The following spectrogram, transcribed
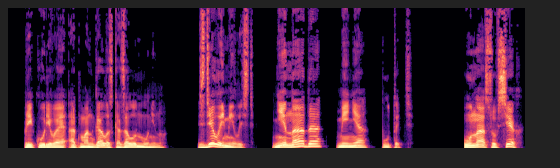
— прикуривая от мангала, сказал он Мунину. «Сделай милость, не надо меня путать. У нас у всех,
